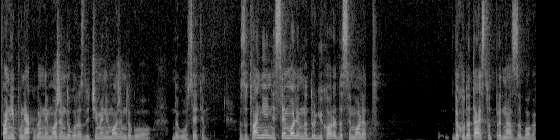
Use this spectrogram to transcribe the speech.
Това ние понякога не можем да го различиме, не можем да го, да го усетим. Затова ние не се молим на други хора да се молят, да ходатайстват пред нас за Бога.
